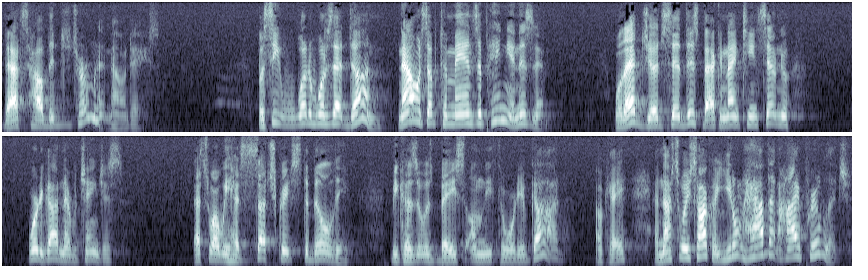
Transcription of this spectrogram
that's how they determine it nowadays. But see, what, what has that done? Now it's up to man's opinion, isn't it? Well, that judge said this back in 1970. Word of God never changes. That's why we had such great stability, because it was based on the authority of God. Okay? And that's what he's talking about. You don't have that high privilege.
